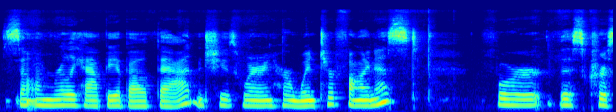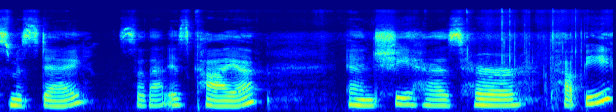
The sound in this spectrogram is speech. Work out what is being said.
So I'm really happy about that. And she's wearing her winter finest for this Christmas day. So that is Kaya. And she has her puppy,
